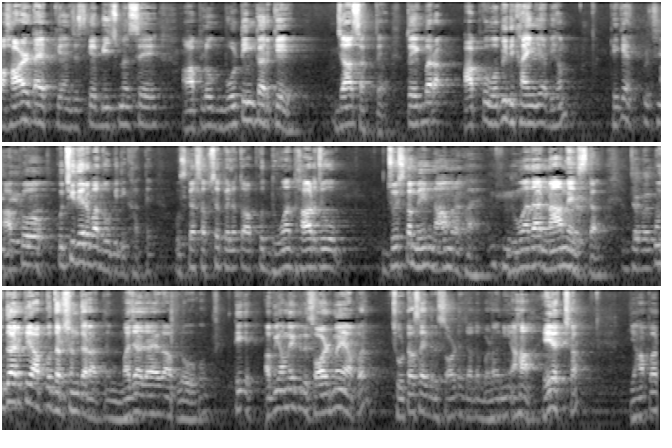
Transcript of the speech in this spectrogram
पहाड़ टाइप के हैं जिसके बीच में से आप लोग बोटिंग करके जा सकते हैं। तो एक बार आपको वो भी दिखाएँगे अभी हम ठीक है? आपको कुछ ही देर बाद वो भी दिखाते हैं। उसका सबसे पहले तो आपको धुआंधार जो जो इसका मेन नाम रखा है धुआंधार नाम है इसका। उधर के आपको दर्शन कराते हैं मज़ा आ जाएगा आप लोगों को ठीक है? अभी हम एक रिसोर्ट में यहाँ पर छोटा सा एक रिसोर्ट है ज़्यादा बड़ा नहीं है। हाँ है अच्छा। यहाँ पर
